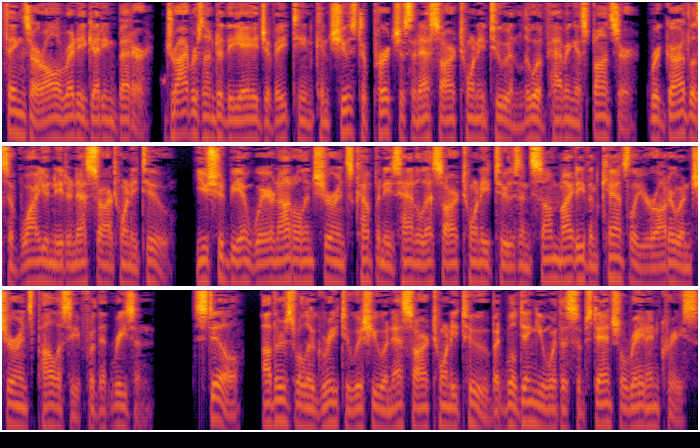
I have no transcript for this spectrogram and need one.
Things are already getting better. Drivers under the age of 18 can choose to purchase an SR22 in lieu of having a sponsor. Regardless of why you need an SR22, you should be aware not all insurance companies handle SR22s and some might even cancel your auto insurance policy for that reason. Still, others will agree to issue an SR22 but will ding you with a substantial rate increase.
